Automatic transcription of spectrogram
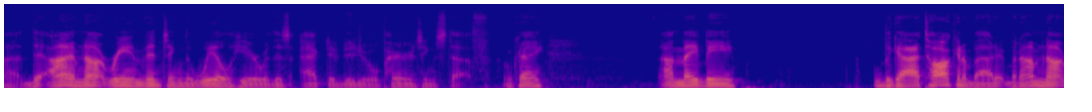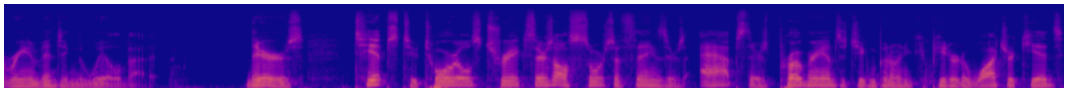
Uh, that I am not reinventing the wheel here with this active digital parenting stuff. Okay, I may be the guy talking about it, but I'm not reinventing the wheel about it. There's tips, tutorials, tricks. There's all sorts of things. There's apps, there's programs that you can put on your computer to watch your kids.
